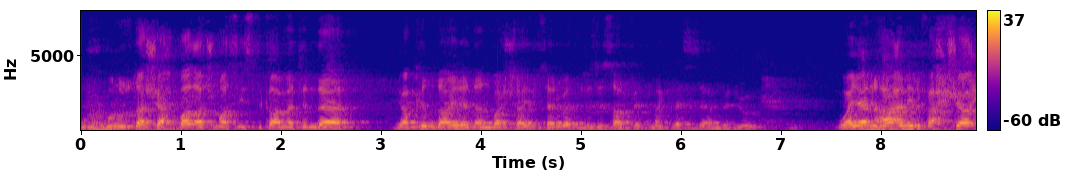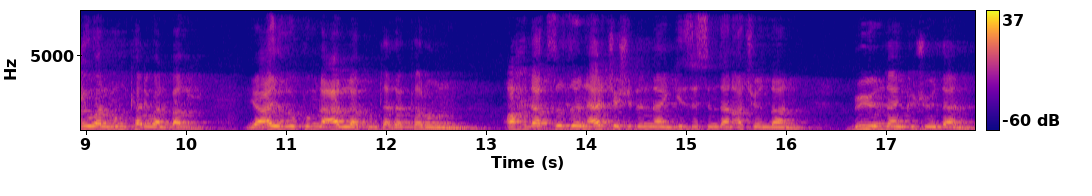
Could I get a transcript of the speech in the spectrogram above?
ufkunuzda şehbal açması istikametinde yakın daireden başlayıp servetinizi sarf etmekle size emrediyor. وَيَنْهَا عَنِ الْفَحْشَاءِ وَالْمُنْكَرِ وَالْبَغِيِ يَعِذُكُمْ لَعَلَّكُمْ تَذَكَّرُونَ Ahlaksızın her çeşidinden, gizlisinden, açığından, büyüğünden, küçüğünden,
